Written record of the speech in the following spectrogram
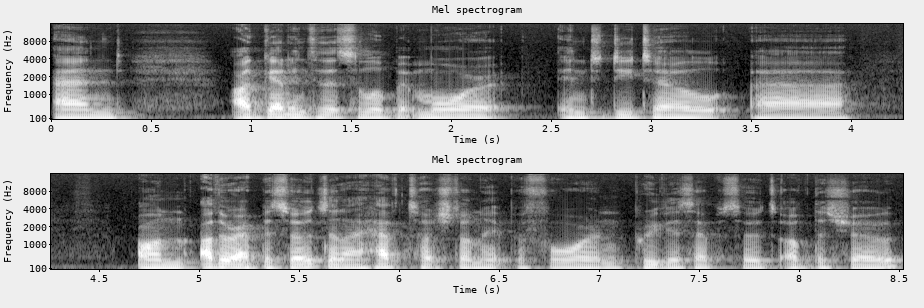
and I'll get into this a little bit more into detail. Uh, on other episodes, and I have touched on it before in previous episodes of the show.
